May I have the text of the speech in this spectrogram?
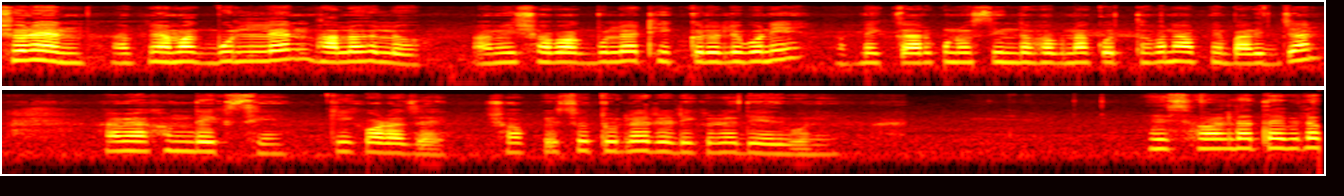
শোনেন আপনি আমাকে বললেন ভালো হলো। আমি সবাক বলে ঠিক করে নেব নি আপনি কার কোনো চিন্তা ভাবনা করতে হবে না, আপনি বাড়ির যান, আমি এখন দেখছি কি করা যায়। সব কিছু তুলে রেডি করে দিয়ে দেবনি। এই সলটা তাই বলে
